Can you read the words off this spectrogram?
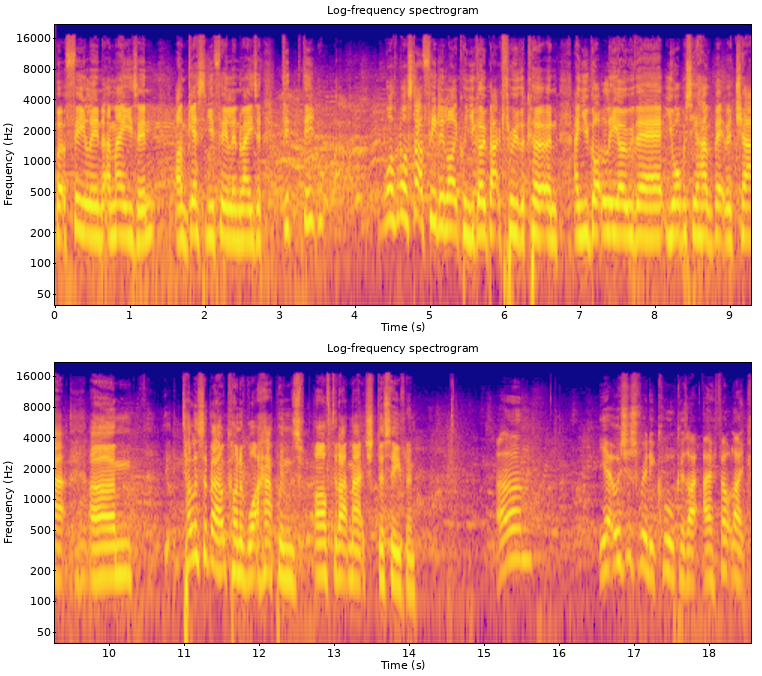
but feeling amazing. I'm guessing you're feeling amazing. Did, did, what, what's that feeling like when you go back through the curtain and you got Lio there? You obviously have a bit of a chat. Um, tell us about kind of what happens after that match this evening. Um, yeah, it was just really cool because I, I felt like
